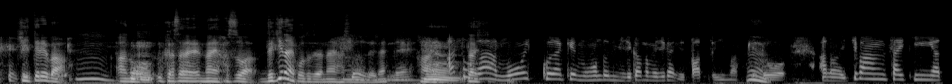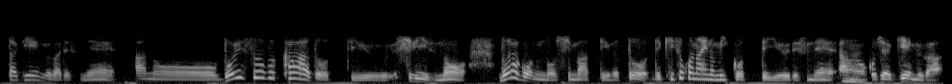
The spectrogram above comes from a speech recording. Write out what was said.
聞いてればうん。あの、うん。浮かされないはずはできないことではないはずなんでね。ですね。はい。うんあとはもう一個だけ、もう本当に時間が短いんで、パッと言いますけど、あの一番最近やったゲームがですね、あのボイス・オブ・カードっていうシリーズのドラゴンの島っていうのと、出来損ないの巫女っていうですね、あはい。のこちらゲームが、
